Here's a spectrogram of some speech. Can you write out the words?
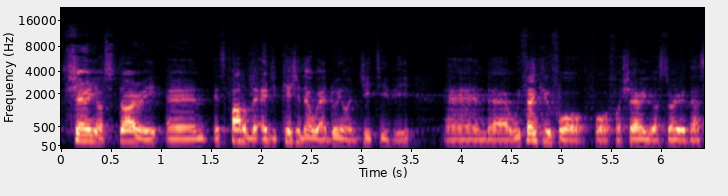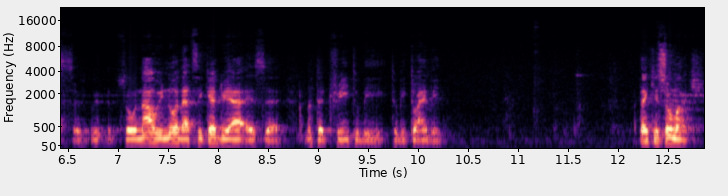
sharing your story, and it's part of the education that we are doing on GTV. And uh, we thank you for, for, for sharing your story with us. So now we know that Sikadria is uh, not a tree to be to be climbing. Thank you so much.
